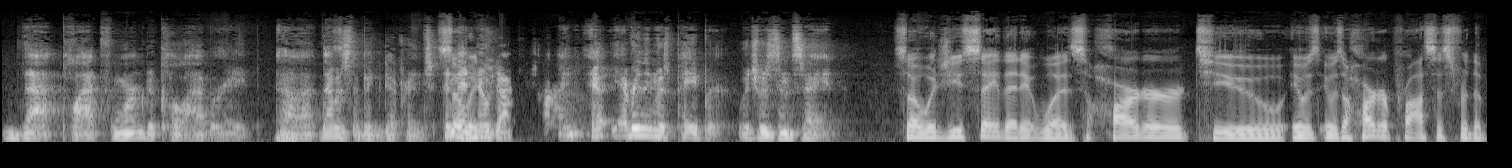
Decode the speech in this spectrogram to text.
that platform to collaborate. Uh, that was the big difference. And so then no you, sign. Everything was paper, which was insane. So would you say that it was harder to it was it was a harder process for the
